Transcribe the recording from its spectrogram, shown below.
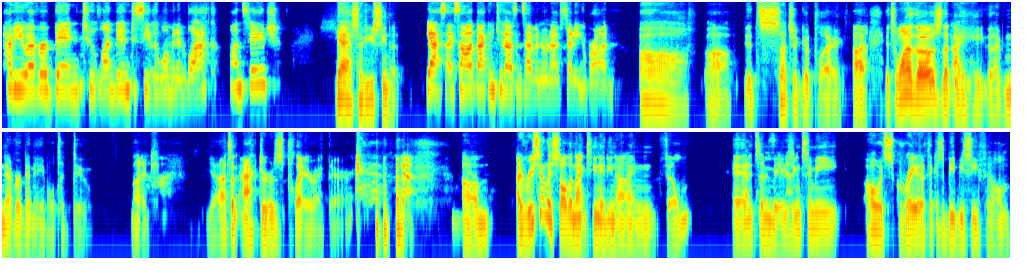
have you ever been to London to see The Woman in Black on stage? Yes. Have you seen it? Yes, I saw it back in 2007 when I was studying abroad. Oh, oh it's such a good play. Uh, it's one of those that I hate that I've never been able to do. Like, yeah, that's an actor's play right there. yeah. um, I recently saw the 1989 film, and it's amazing to me. Oh, it's great. I think it's a BBC film.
